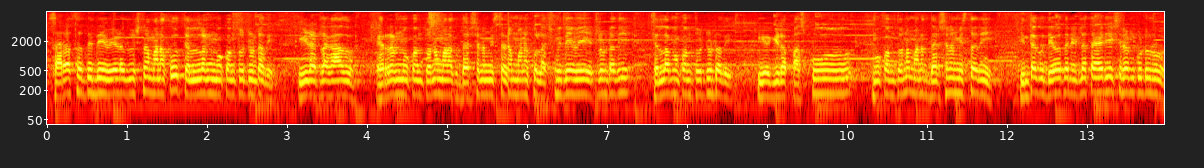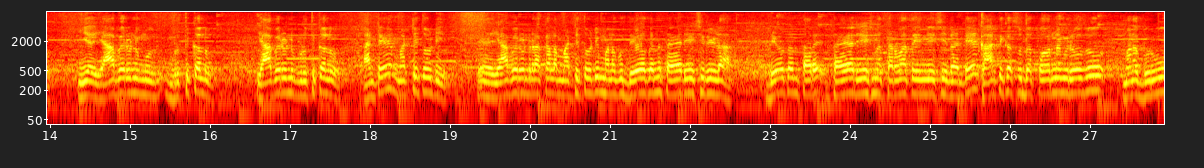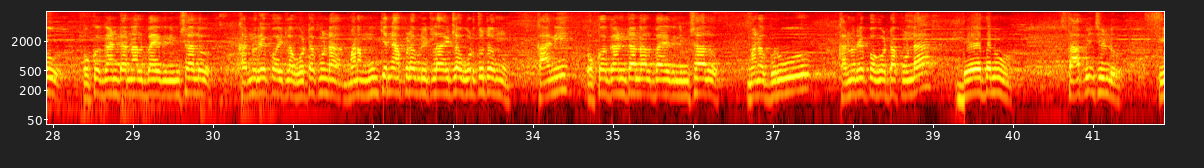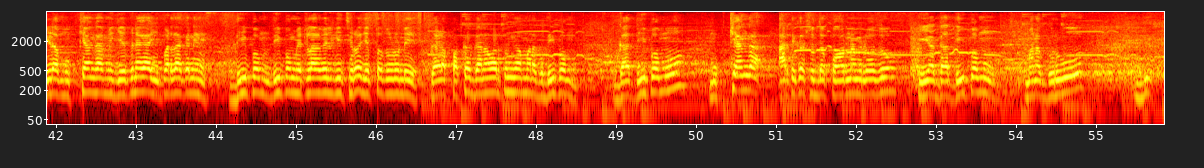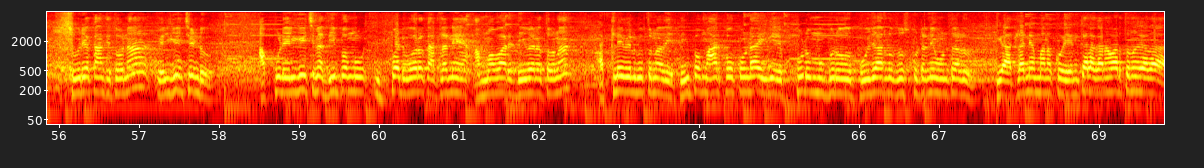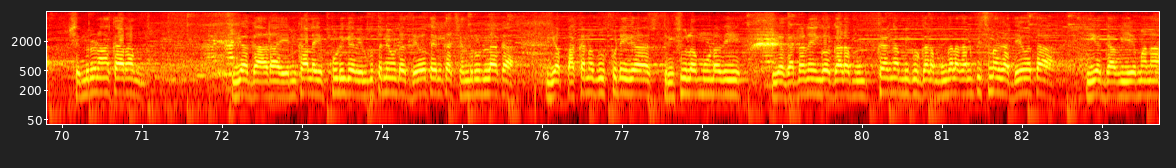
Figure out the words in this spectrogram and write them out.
సరస్వతీదేవి ఏడ చూసినా మనకు తెల్లని ముఖంతో ఉంటుంది. ఈడట్లా కాదు. ఎర్రని ముఖంతోనే మనకు దర్శనం ఇస్తుంది. మనకు లక్ష్మీదేవి ఎట్లుంటుంది తెల్ల ముఖంతో ఉంటుంది. ఇక గిడ పసుపు ముఖంతోనే మనకు దర్శనం ఇస్తుంది. ఇంతకు దేవతను ఎట్లా తయారు చేశారు అనుకుంటున్నారు ఇక యాభై రెండు మృ- మృతికలు. యాభై రెండు మృతికలు. అంటే మట్టితోటి యాభై రెండు రకాల మట్టితోటి మనకు దేవతను తయారు చేసిరు ఈడ. దేవతను తర- తయారు చేసిన తర్వాత ఏం చేసిండంటే కార్తీక శుద్ధ పౌర్ణమి రోజు మన గురువు ఒక గంట నలభై ఐదు నిమిషాలు కన్నురేప ఇట్లా కొట్టకుండా మన మూకిని అప్పుడప్పుడు ఇట్లా ఇట్లా కొడుతుంటాము. కానీ ఒక గంట నలభై ఐదు నిమిషాలు మన గురువు కన్నురేప కొట్టకుండా దేవతను స్థాపించిండు. ఈడ ముఖ్యంగా మీకు చెప్పినగా ఇప్పటిదాకానే దీపం దీపం ఎట్లా వెలిగించారో చెప్తా చూడండి. గాడ పక్క కనబడుతుందిగా మనకు దీపం. గా దీపము ముఖ్యంగా కార్తీక శుద్ధ పౌర్ణమి రోజు ఇక గా దీపము మన గురువు సూర్యకాంతితోన వెలిగించిండు. అప్పుడు వెలిగించిన దీపము ఇప్పటి వరకు అట్లనే అమ్మవారి దీవెనతోన అట్లే వెలుగుతున్నది. దీపం మారిపోకుండా ఇక ఎప్పుడు ముగ్గురు పూజారులు చూసుకుంటూనే ఉంటారు. ఇక అట్లనే మనకు వెనకాల కనబడుతున్నది కదా చంద్రునాకారం ఇక గాడ వెనకాల ఎప్పుడు ఇక వెలుగుతూనే ఉంటుంది. దేవత వెనక చంద్రుడిలాగా ఇక పక్కన చూసుకుంటే ఇక త్రిశూలం ఉండదు. ఇక గడ్డనే ఇంకో గడ ముఖ్యంగా మీకు గడ ముంగల కనిపిస్తున్నది కదా దేవత. ఇక అవి ఏమైనా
